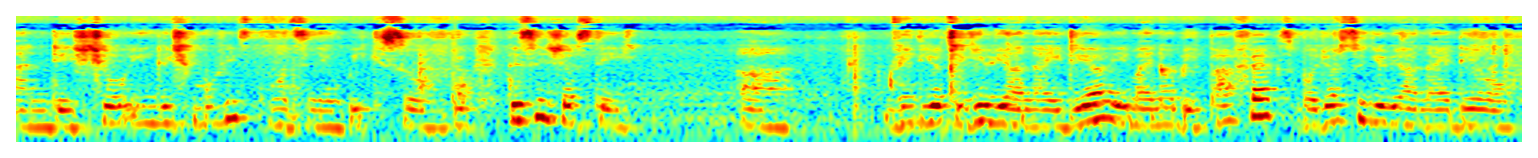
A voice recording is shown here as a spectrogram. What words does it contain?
and they show English movies once in a week. So this is just a uh, video to give you an idea. It might not be perfect, but just to give you an idea of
